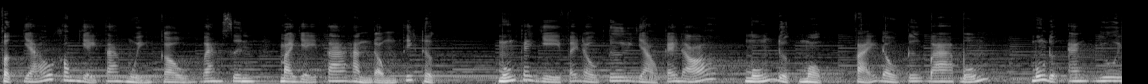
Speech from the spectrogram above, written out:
Phật giáo không dạy ta nguyện cầu, van xin, mà dạy ta hành động thiết thực. Muốn cái gì phải đầu tư vào cái đó, muốn được một phải đầu tư ba, bốn. Muốn được an vui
